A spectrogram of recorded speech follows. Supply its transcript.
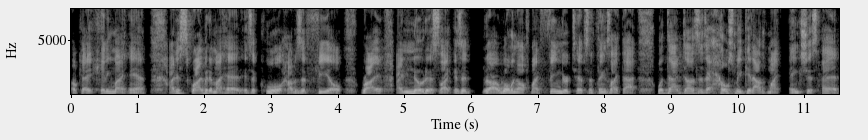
okay? Hitting my hand. I describe it in my head. Is it cool? How does it feel, right? I notice like, is it uh, rolling off my fingertips and things like that. What that does is it helps me get out of my anxious head.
